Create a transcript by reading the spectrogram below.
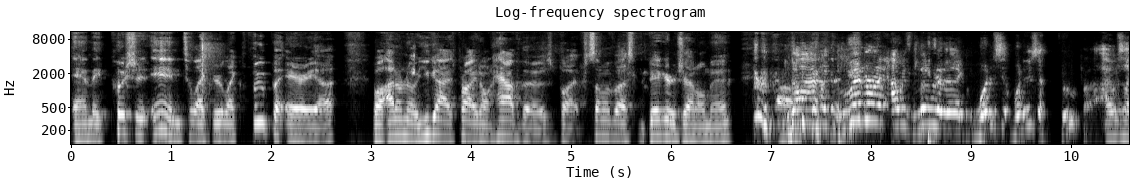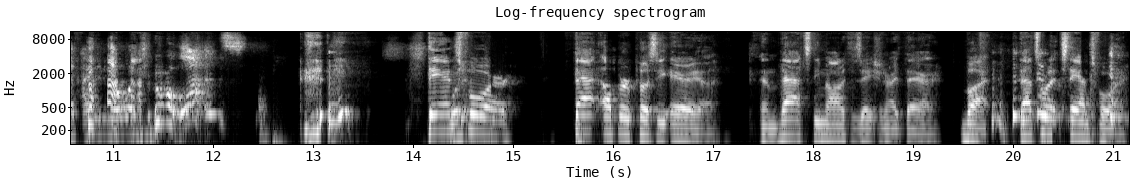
and they push it into like your like fupa area. Well, I don't know. You guys probably don't have those, but some of us bigger gentlemen. Um, no, I was literally, I was literally like, "What is it? What is a fupa?" I was like, I didn't know what fupa was. Stands what for fat upper pussy area, and that's the monetization right there. But that's what it stands for.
